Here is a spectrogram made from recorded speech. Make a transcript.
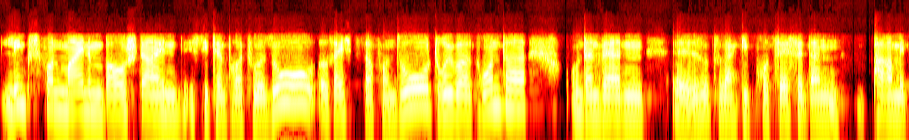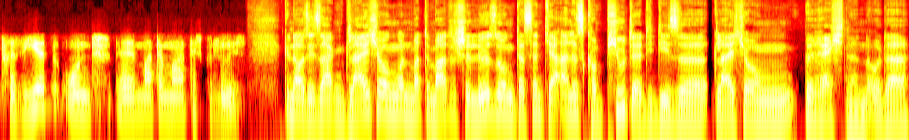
links von meinem Baustein ist die Temperatur so, rechts davon so, drüber, drunter und dann werden äh, sozusagen die Prozesse dann parametrisiert und äh, mathematisch gelöst. Genau, Sie sagen Gleichungen und mathematische Lösungen, das sind ja alles Computer, die diese Gleichungen berechnen oder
